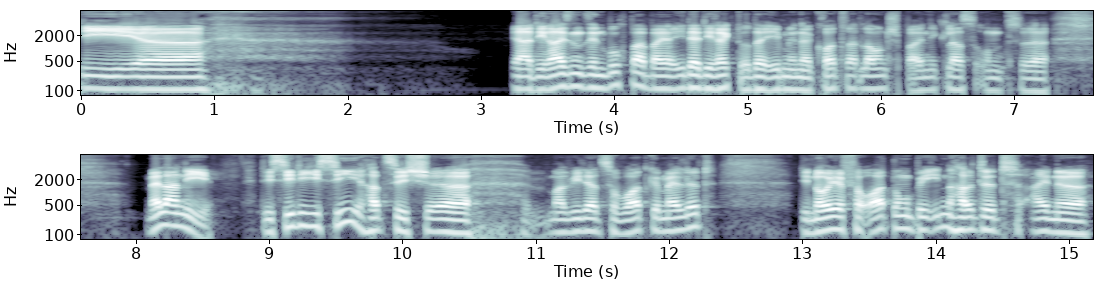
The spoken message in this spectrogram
Die, äh, ja, die Reisen sind buchbar bei AIDA direkt oder eben in der Kreuzfahrt Lounge bei Niklas und äh, Melanie. Die CDC hat sich äh, mal wieder zu Wort gemeldet. Die neue Verordnung beinhaltet eine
